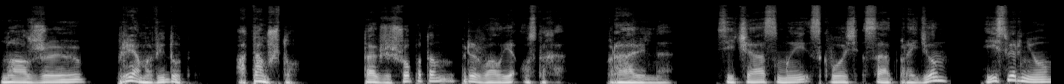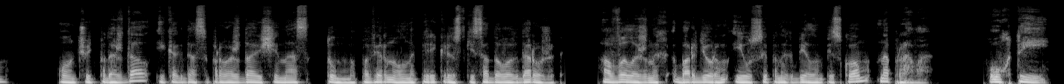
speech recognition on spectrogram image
Нас же прямо ведут. А там что? Также шепотом прервал я Остаха. Правильно. Сейчас мы сквозь сад пройдем и свернем. Он чуть подождал, и когда сопровождающий нас Тумма повернул на перекрестке садовых дорожек, а выложенных бордюром и усыпанных белым песком, направо. «Ух ты!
